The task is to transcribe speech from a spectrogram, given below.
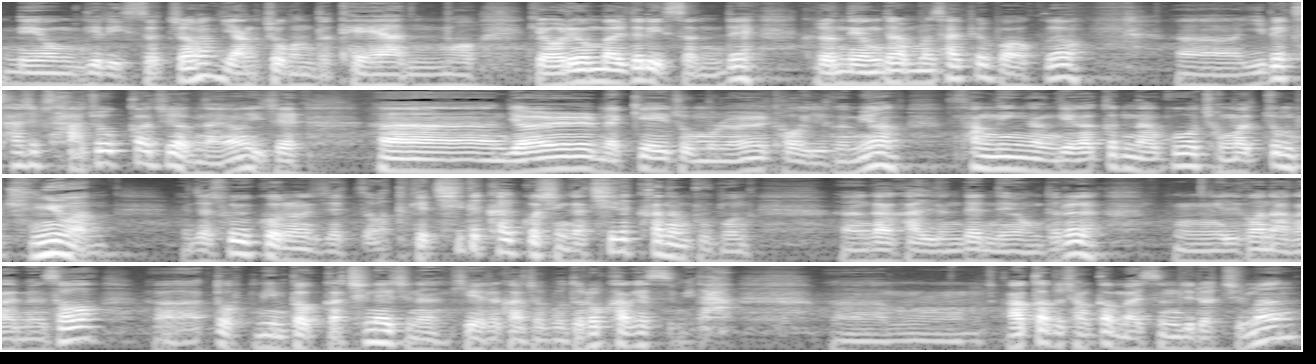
내용들이 있었죠. 양쪽 언더 대안 뭐 어려운 말들이 있었는데 그런 내용들 한번 살펴보았고요. 어, 244조까지였나요? 이제 한 열 몇 개의 조문을 더 읽으면 상린 관계가 끝나고 정말 좀 중요한 이제 소유권을 이제 어떻게 취득할 것인가 취득하는 부분과 관련된 내용들을 음, 읽어 나가면서 어, 또 민법과 친해지는 기회를 가져보도록 하겠습니다. 음, 아까도 잠깐 말씀드렸지만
